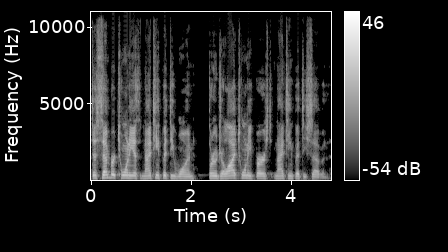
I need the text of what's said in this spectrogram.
December 20, 1951 through July 21, 1957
